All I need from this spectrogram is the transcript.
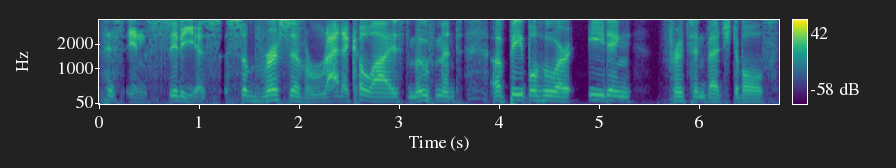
This insidious, subversive, radicalized movement of people who are eating fruits and vegetables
